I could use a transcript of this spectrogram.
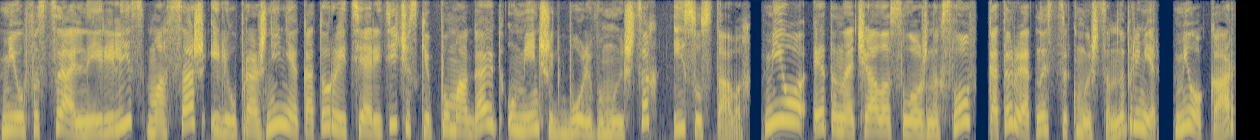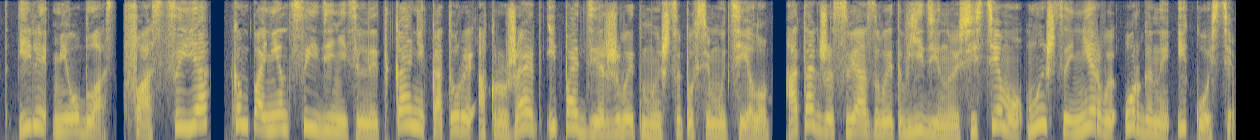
Миофасциальный релиз – массаж или упражнения, которые теоретически помогают уменьшить боль в мышцах и суставах. Мио – это начало сложных слов, которые относятся к мышцам. Например, миокард или миобласт. Фасция компонент соединительной ткани, который окружает и поддерживает мышцы по всему телу, а также связывает в единую систему мышцы, нервы, органы и кости.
